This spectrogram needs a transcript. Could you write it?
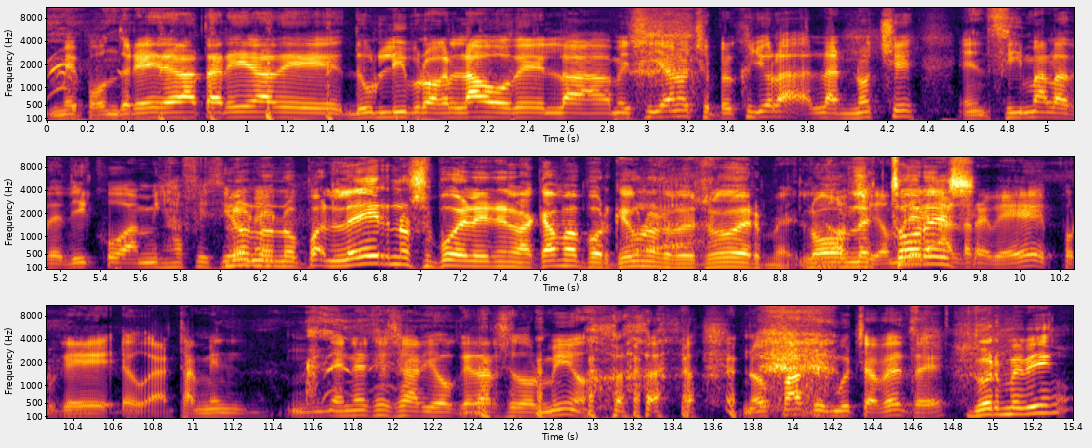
Me pondré la tarea de, un libro al lado de la mesilla noche, pero es que yo las noches encima las dedico a mis aficiones. No, no, no, leer no se puede leer en la cama porque uno se duerme. Los lectores. al revés, porque eh, también es necesario quedarse dormido. no es fácil muchas veces. ¿Duerme bien?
